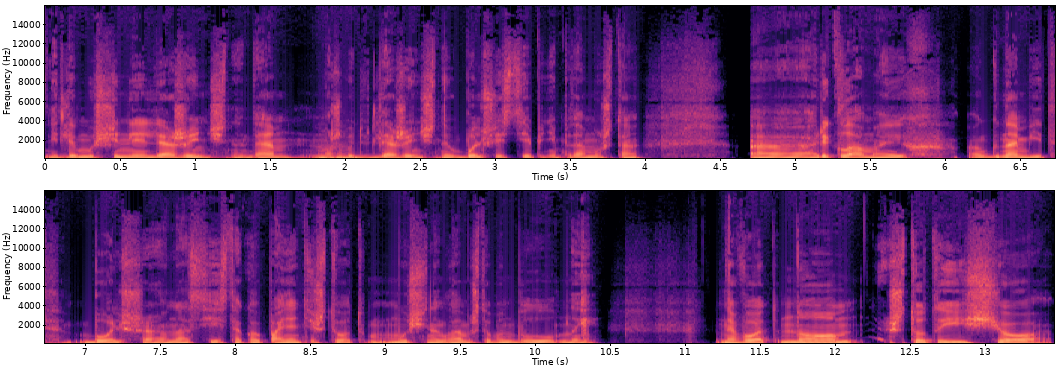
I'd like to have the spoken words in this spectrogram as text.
и для мужчины, и для женщины, да? Угу. Может быть, для женщины в большей степени, потому что э, реклама их гнобит больше. У нас есть такое понятие, что вот мужчина, главное, чтобы он был умный. Вот. Но что-то еще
